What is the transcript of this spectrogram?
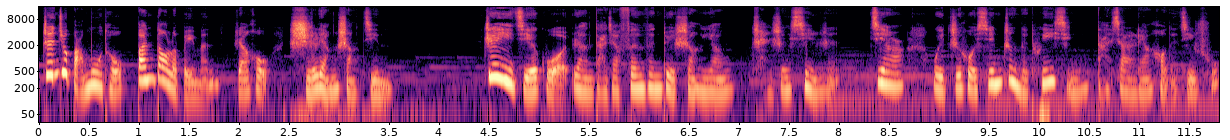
真就把木头搬到了北门，然后十两赏金。这一结果让大家纷纷对商鞅产生信任，进而为之后新政的推行打下了良好的基础。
